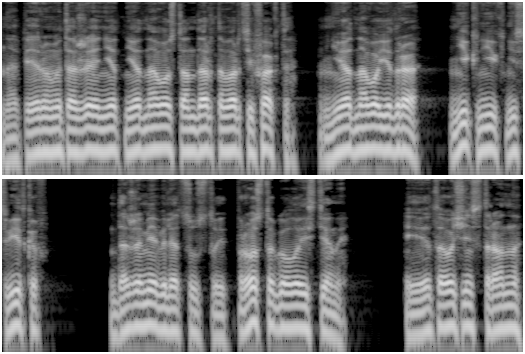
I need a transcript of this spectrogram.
На первом этаже нет ни одного стандартного артефакта, ни одного ядра, ни книг, ни свитков. Даже мебель отсутствует, просто голые стены. И это очень странно.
